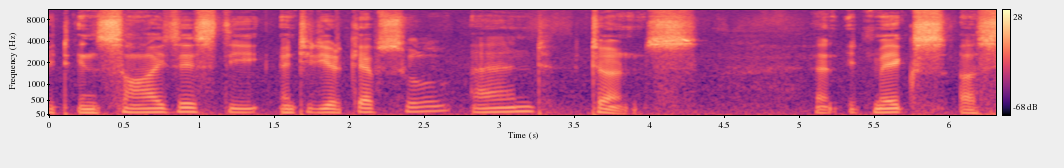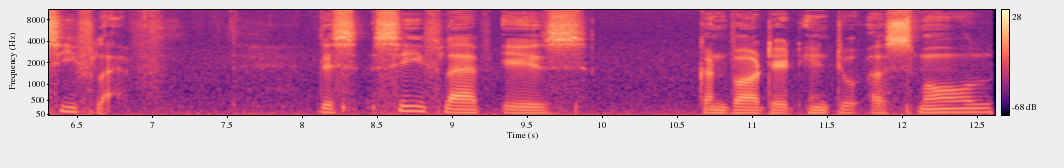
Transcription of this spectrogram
it incises the anterior capsule and turns and it makes a C flap. This C flap is converted into a small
